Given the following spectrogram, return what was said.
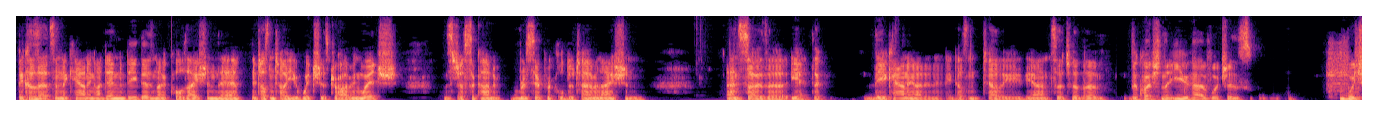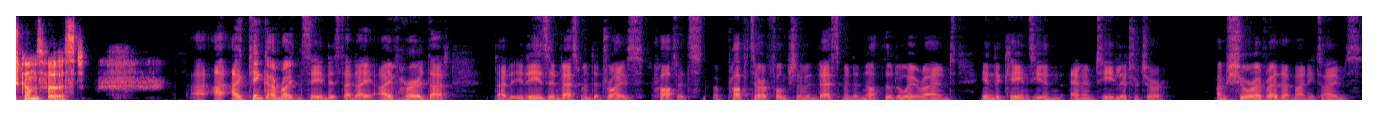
Because that's an accounting identity, there's no causation there. It doesn't tell you which is driving which. It's just a kind of reciprocal determination. And so the yeah the the accounting identity doesn't tell you the answer to the the question that you have, which is which comes first. I, I think I'm right in saying this that I, I've heard that that it is investment that drives profits. Profits are a function of investment and not the other way around in the Keynesian MMT literature. I'm sure I've read that many times.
